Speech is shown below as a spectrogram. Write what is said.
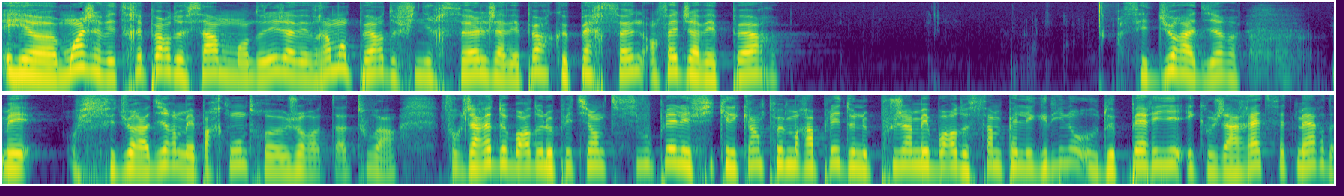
et euh, moi, j'avais très peur de ça. À un moment donné, j'avais vraiment peur de finir seule. J'avais peur que personne. En fait, j'avais peur. C'est dur à dire. Mais. c'est dur à dire, mais par contre, euh, je rote à tout va. Hein. Faut que j'arrête de boire de l'eau pétillante. S'il vous plaît, les filles, quelqu'un peut me rappeler de ne plus jamais boire de San Pellegrino ou de Perrier et que j'arrête cette merde?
